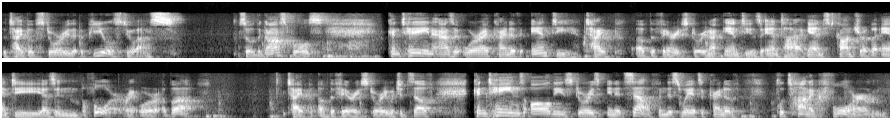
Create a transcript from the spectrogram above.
the type of story that appeals to us. So the Gospels contain, as it were, a kind of anti type of the fairy story. Not anti as anti against, contra, but anti as in before right, or above type of the fairy story, which itself contains all these stories in itself. In this way, it's a kind of Platonic form,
